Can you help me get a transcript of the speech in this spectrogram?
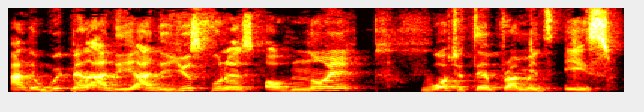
and the weakness and the and the usefulness of knowing what your temperament is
